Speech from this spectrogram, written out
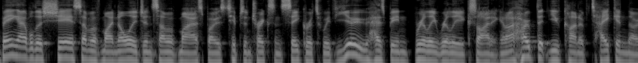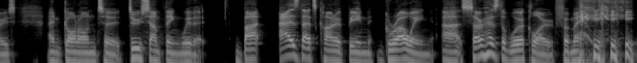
being able to share some of my knowledge and some of my, I suppose, tips and tricks and secrets with you has been really, really exciting. And I hope that you've kind of taken those and gone on to do something with it. But as that's kind of been growing, uh, so has the workload for me.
